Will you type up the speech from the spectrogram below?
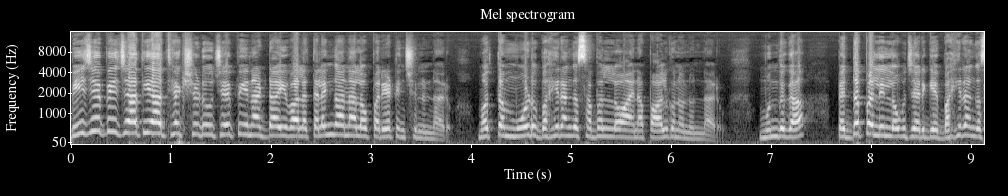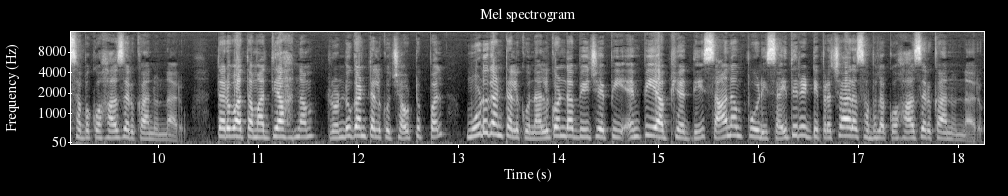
బీజేపీ జాతీయ అధ్యక్షుడు జేపీ నడ్డా ఇవాళ తెలంగాణలో పర్యటించనున్నారు. మొత్తం మూడు బహిరంగ సభల్లో ఆయన పాల్గొననున్నారు. ముందుగా పెద్దపల్లిలో జరిగే బహిరంగ సభకు హాజరు కానున్నారు. తరువాత మధ్యాహ్నం రెండు గంటలకు చౌటుప్పల్ మూడు గంటలకు నల్గొండ బీజేపీ ఎంపీ అభ్యర్థి సానంపూడి సైదిరెడ్డి ప్రచార సభలకు హాజరు కానున్నారు.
